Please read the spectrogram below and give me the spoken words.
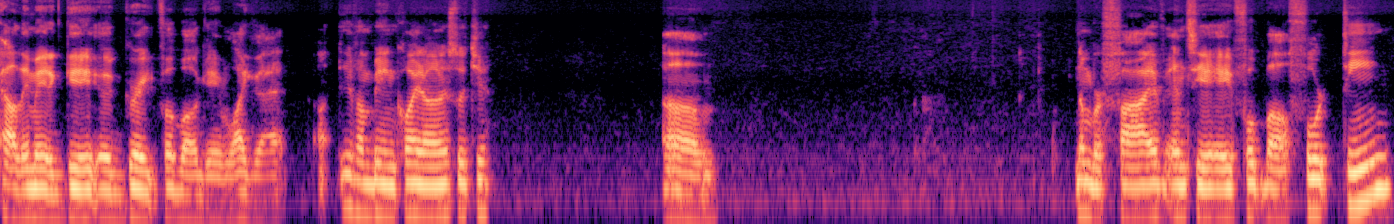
how they made a, great football game like that. If I'm being quite honest with you. Um, number five, NCAA football 14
